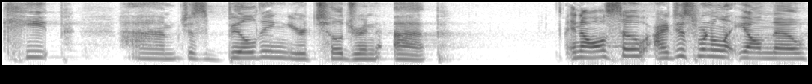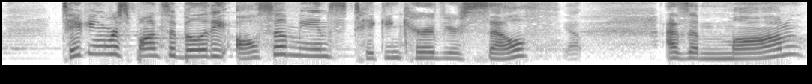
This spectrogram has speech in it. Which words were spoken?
keep um, just building your children up. And also, I just want to let y'all know taking responsibility also means taking care of yourself. Yep. As a mom,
